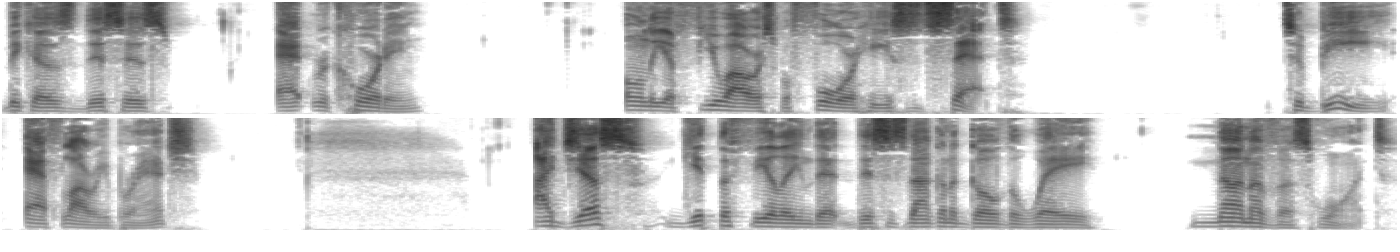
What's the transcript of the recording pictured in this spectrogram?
because this is at recording only a few hours before he's set to be at Flowery Branch, I just get the feeling that this is not going to go the way none of us want.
